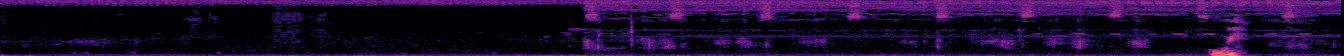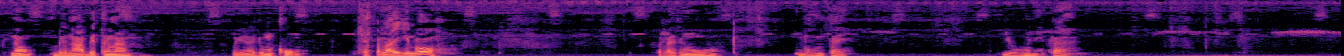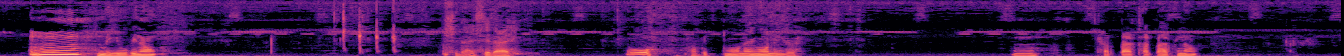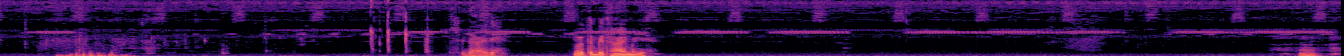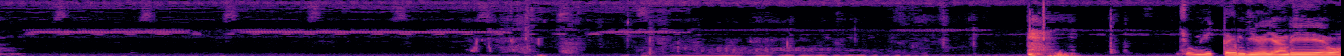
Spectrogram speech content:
อุ้ยพี่น้องเดินหาเบ็ดตั้งนานโอ้ยนดูมันโขงแค่ปลาไหลกินบ่ปลาไหลทั้งงูดูมันไป อยู่ไหมนี่ปลาอืมไม่อยู่พี่น้องเสียดายเสียดายโอ้เอาไปงอไหนงอหนึ่งเลยอืมขาดปากขาดปากพี่น้อง เสี ยดายดิเมื่อตะเบ็ดหายเมื่อกี้อืมช่วงนี้เติมเหยื่ออย่างเดียว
